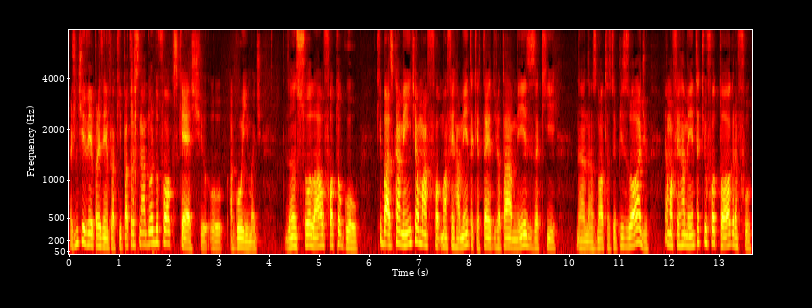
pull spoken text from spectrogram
A gente vê, por exemplo, aqui, patrocinador do Foxcast, o, a GoImage, lançou lá o PhotoGo, que basicamente é uma, uma ferramenta que até já está há meses aqui na, nas notas do episódio, é uma ferramenta que o fotógrafo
